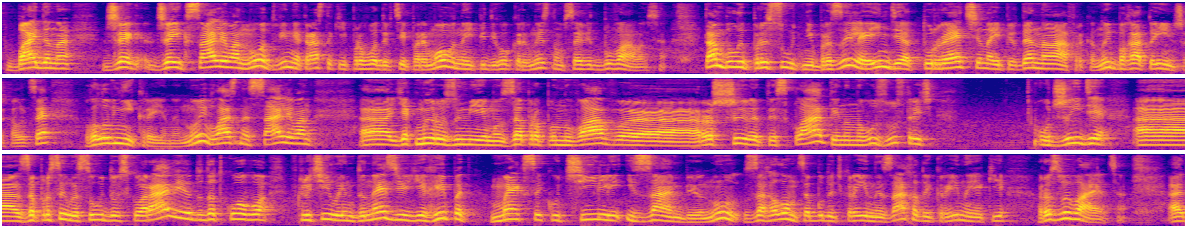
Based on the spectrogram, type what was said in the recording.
Байдена Джек, Джейк Саліван. Ну, от він якраз таки проводив ці перемовини, і під його керівництвом все відбувалося. Там були присутні Бразилія, Індія, Туреччина і Південна Африка, ну і багато інших, але це головні країни. Ну і власне Саліван. е, Як ми розуміємо, запропонував е, розширити склад і на нову зустріч у Джиді запросили Саудовську Аравію додатково, включили Індонезію, Єгипет, Мексику, Чилі і Замбію. Ну, загалом це будуть країни Заходу і країни, які розвиваються.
